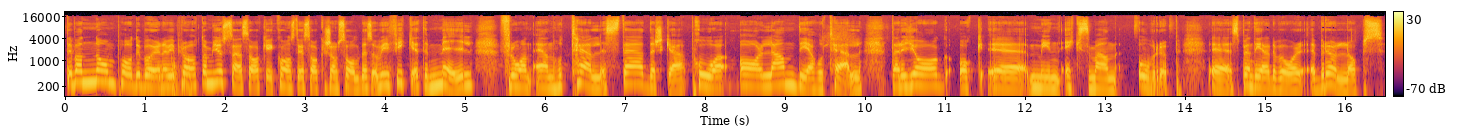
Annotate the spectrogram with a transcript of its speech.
det var någon podd i början när vi pratade om just sådana saker, konstiga saker som såldes. Och vi fick ett mejl från en hotellstäderska på Arlandia hotell. Där jag och eh, min exman Orup eh, spenderade vår bröllops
